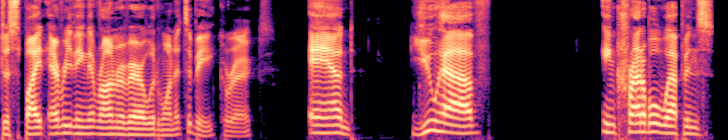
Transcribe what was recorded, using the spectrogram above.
despite everything that Ron Rivera would want it to be. Correct. And you have incredible weapons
